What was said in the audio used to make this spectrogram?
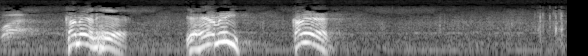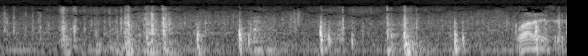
What? Come in here. You hear me? Come in. What is it?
